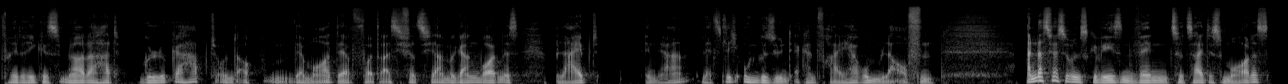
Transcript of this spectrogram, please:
Friederikes Mörder hat Glück gehabt und auch der Mord, der vor 30, 40 Jahren begangen worden ist, bleibt ja, letztlich ungesühnt. Er kann frei herumlaufen. Anders wäre es übrigens gewesen, wenn zur Zeit des Mordes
